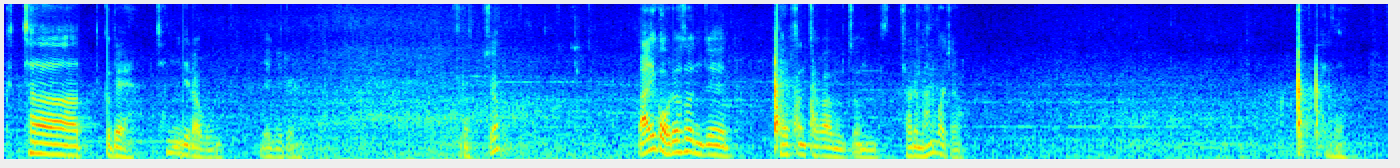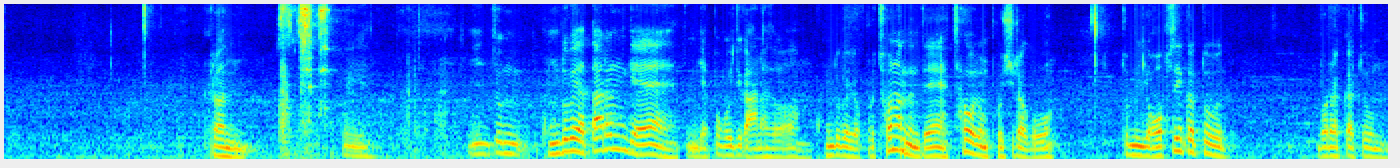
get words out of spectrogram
그 차급의 찻잎이라고 얘기를 들었죠. 나이가 어려서 이제 대엽산차가 좀 저렴한 거죠. 그래서 그런 이 좀 공도배가 따르는 게 좀 예뻐 보이지가 않아서 공도배 옆으로 쳐놨는데 차고 좀 보시라고 좀 이게 없으니까 또 뭐랄까 좀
